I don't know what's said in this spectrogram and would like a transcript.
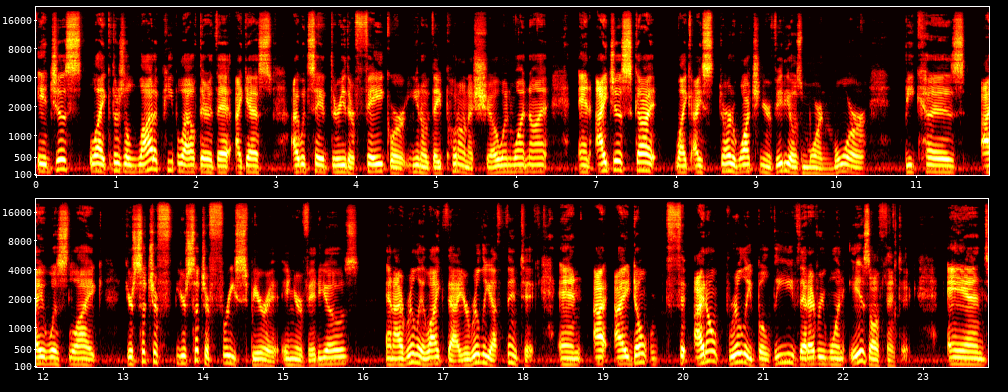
it just like there's a lot of people out there that I guess I would say they're either fake or you know they put on a show and whatnot. And I just got like I started watching your videos more and more because I was like you're such a you're such a free spirit in your videos and I really like that. You're really authentic, and I, I don't th- I don't really believe that everyone is authentic, and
